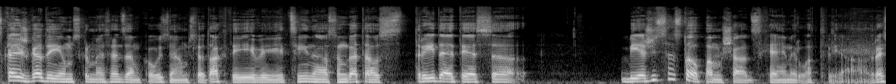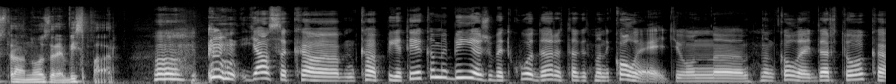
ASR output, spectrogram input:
skaļš gadījums, kur mēs redzam, ka uzņēmums ļoti aktīvi cīnās un gatavs strīdēties. Bieži sastopama šāda schēma ir Latvijā, restorānu nozarē vispār. Jāsaka, ka pietiekami bieži, bet ko dara tagad mani kolēģi? Un, uh, mani kolēģi dara to, ka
